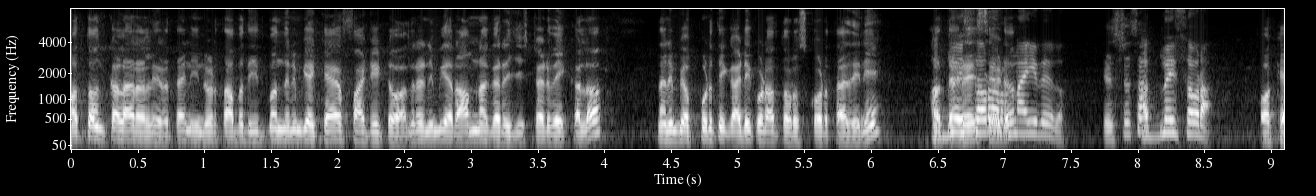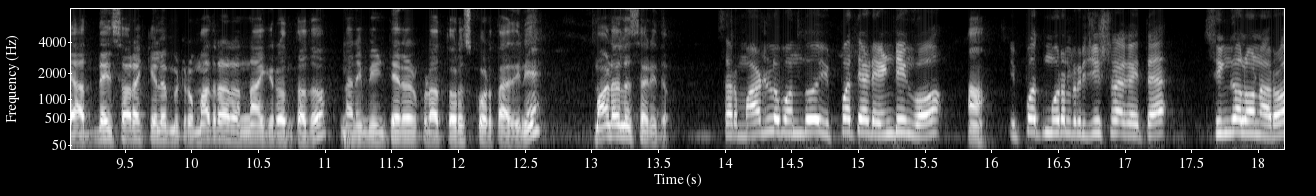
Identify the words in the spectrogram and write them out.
ಮತ್ತೊಂದು ಕಲರ್ ಅಲ್ಲಿ ಇರುತ್ತೆ. ನೀವು ನೋಡ್ತಾ ಬಂದು ಇದು ಬಂದು ನಿಮಗೆ ಕೆ ಫಾರ್ಟಿ ಟು ಅಂದ್ರೆ ನಿಮಗೆ ರಾಮನಗರ್ ರಿಜಿಸ್ಟರ್ಡ್ ವೆಹಿಕಲ್ ನಾನು ನಿಮಗೆ ಪೂರ್ತಿ ಗಾಡಿ ಕೂಡ ತೋರಿಸ್ಕೊಡ್ತಾ ಇದ್ದೀನಿ. ಎಷ್ಟು ಸರ್? ಹದಿನೈದು ಸಾವಿರ. ಓಕೆ ಹದಿನೈದು ಸಾವಿರ ಕಿಲೋಮೀಟರ್ ಮಾತ್ರ ರನ್ ಆಗಿರುವಂಥದ್ದು ನಾನು ನಿಮ್ಗೆ ಇಂಟೀರಿಯರ್ ಕೂಡ ತೋರಿಸ್ಕೊಡ್ತಾ ಇದ್ದೀನಿ. ಮಾಡಲು ಸರ್ ಇದು? ಸರ್ ಮಾಡಲು ಬಂದು ಇಪ್ಪತ್ತೆರಡು ಎಂಡಿಂಗು ಇಪ್ಪತ್ತ್ ಇಪ್ಪತ್ತ್ಮೂರಲ್ಲಿ ರಿಜಿಸ್ಟರ್ ಆಗೈತೆ. ಸಿಂಗಲ್ ಓನರು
